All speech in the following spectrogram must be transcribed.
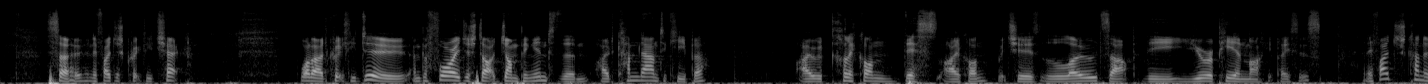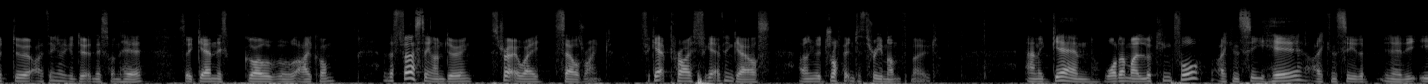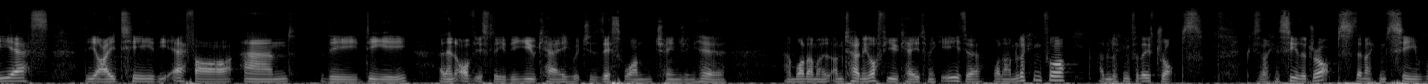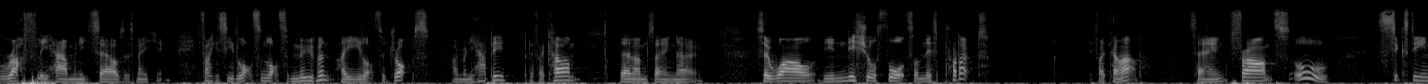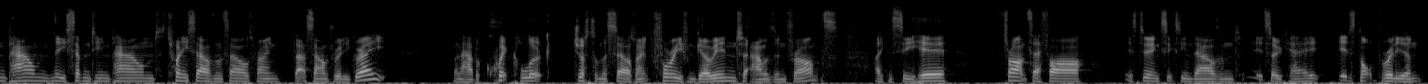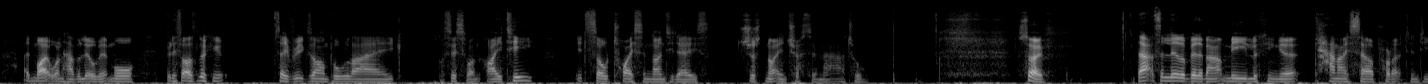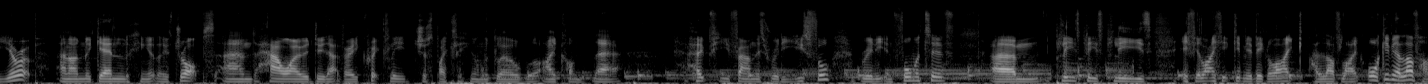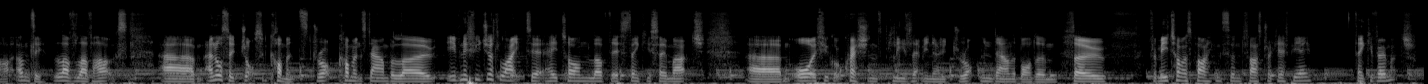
So, and if I just quickly check what I'd quickly do, and before I just start jumping into them, I'd come down to Keepa. I would click on this icon, which is loads up the European marketplaces. And if I just kind of do it, I think I can do it in this one here. So again, this global icon. And the first thing I'm doing, straight away, sales rank. Forget price, forget everything else. I'm going to drop it into three month mode. And again, what am I looking for? I can see here, I can see the you know the ES, the IT, the FR, and the DE and then obviously the UK, which is this one changing here. And what I'm, I'm turning off UK to make it easier. What I'm looking for, I'm looking for those drops. Because if I can see the drops, then I can see roughly how many sales it's making. If I can see lots and lots of movement, i.e. lots of drops, I'm really happy. But if I can't, then I'm saying no. So while the initial thoughts on this product, if I come up, saying France, oh, 16 pound, nearly 17 pound, 20,000 sales rank, that sounds really great. When I have a quick look just on the sales rank before I even go into Amazon France. I can see here France FR is doing 16,000. It's okay. It's not brilliant. I might want to have a little bit more. But if I was looking at, say, for example, like, what's this one? IT, it's sold twice in 90 days. Just not interested in that at all. So, that's a little bit about me looking at can I sell product into Europe and I'm again looking at those drops and how I would do that very quickly just by clicking on the global icon there. Hopefully you found this really useful, really informative. Um, please, please, please, if you like it, give me a big like. I love like, or give me a love heart. Honestly, love love hearts. Um, and also drop some comments. Drop comments down below. Even if you just liked it, hey Tom, love this, thank you so much. Um, or if you've got questions, please let me know. Drop them down the bottom. So, for me, Thomas Parkinson, Fast Track FBA. Thank you very much.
